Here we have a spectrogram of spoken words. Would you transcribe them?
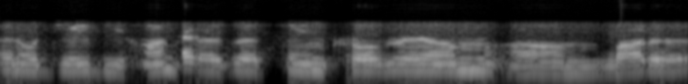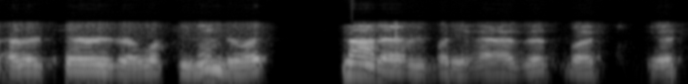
I know JB Hunt has that same program. Um, a lot of other carriers are looking into it. Not everybody has it, but it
